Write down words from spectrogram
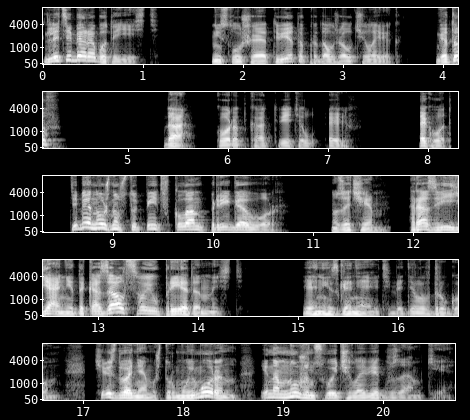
«Для тебя работа есть». Не слушая ответа, продолжал человек. «Готов?» «Да», — коротко ответил эльф. «Так вот, Тебе нужно вступить в клан Приговор. Но зачем? Разве я не доказал свою преданность? Я не изгоняю тебя, дело в другом. Через два дня мы штурмуем Оран, и нам нужен свой человек в замке.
